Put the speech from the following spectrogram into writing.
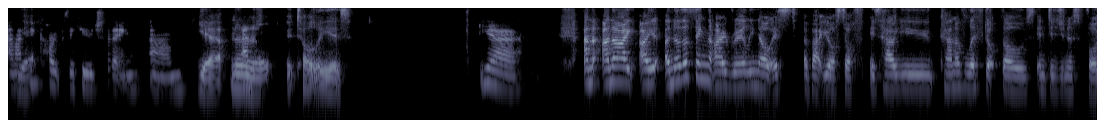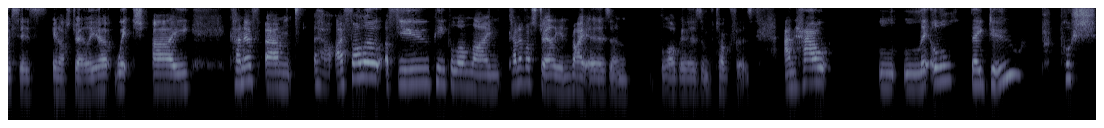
And I yeah. think hope's a huge thing. Um, yeah, no, no, no, it totally is. Yeah. And and I, I another thing that I really noticed about your stuff is how you kind of lift up those indigenous voices in Australia, which I kind of um I follow a few people online, kind of Australian writers and bloggers and photographers and how little they do push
